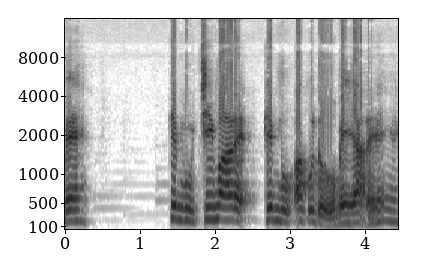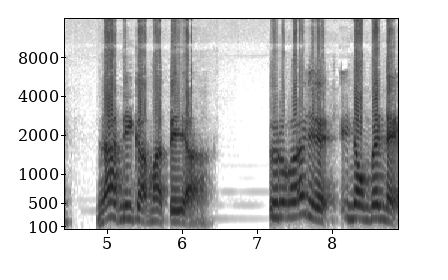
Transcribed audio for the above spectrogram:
မင်းပြစ်မှုကြီးမားတဲ့ပြစ်မှုအကုသိုလ်ကိုမင်းရတယ်။နာနိကမသေးရသူတော်ဘာရဲ့အိမ်တော်ဘက်နဲ့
